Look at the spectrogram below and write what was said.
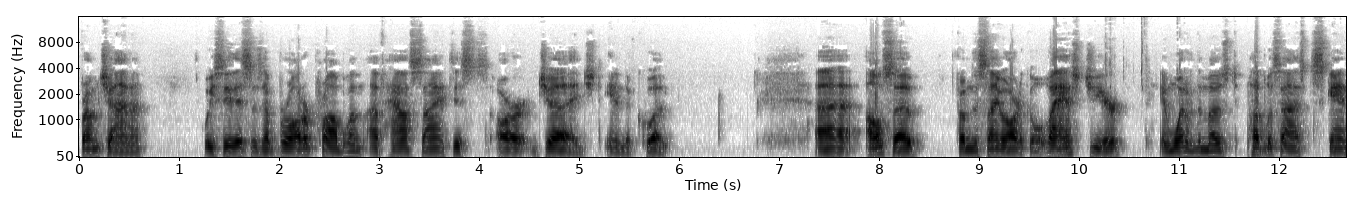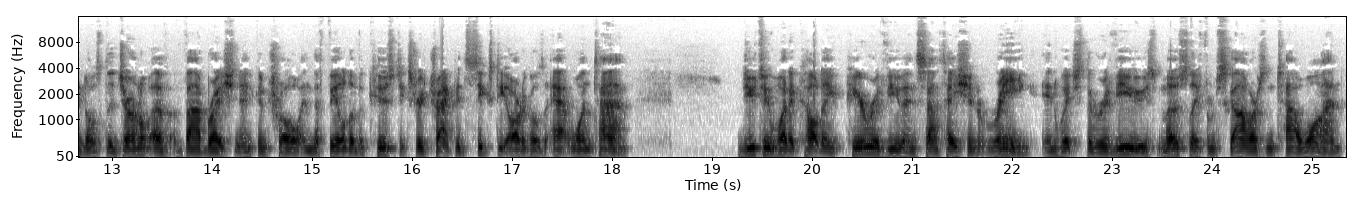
from China. We see this as a broader problem of how scientists are judged, end of quote. Uh, also, from the same article, last year, in one of the most publicized scandals, the Journal of Vibration and Control in the field of acoustics retracted 60 articles at one time due to what it called a peer review and citation ring, in which the reviews, mostly from scholars in Taiwan,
